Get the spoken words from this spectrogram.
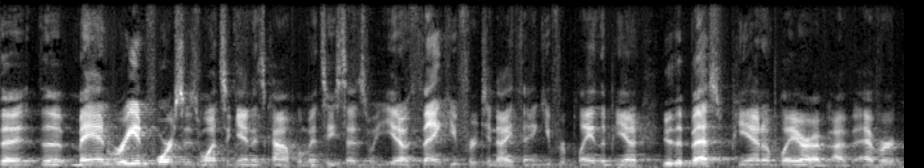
the, the man reinforces once again his compliments. He says, well, You know, thank you for tonight. Thank you for playing the piano. You're the best piano player I've, I've ever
